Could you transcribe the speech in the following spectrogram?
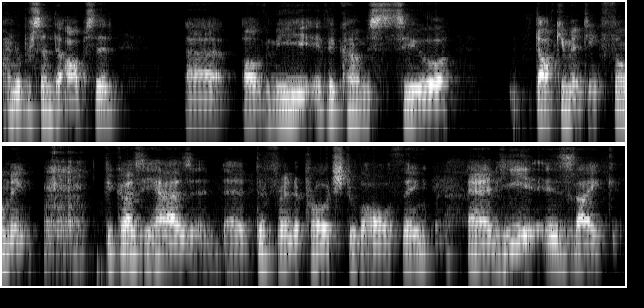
hundred percent the opposite uh, of me if it comes to documenting filming because he has a, a different approach to the whole thing. And he is like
